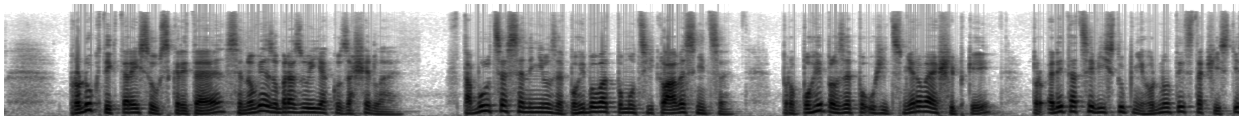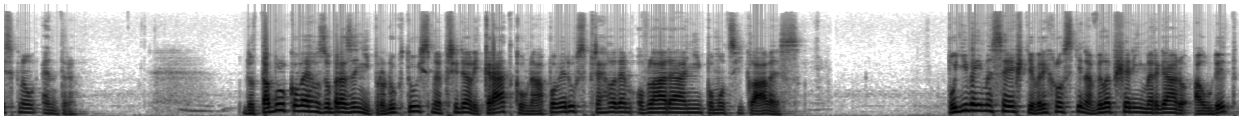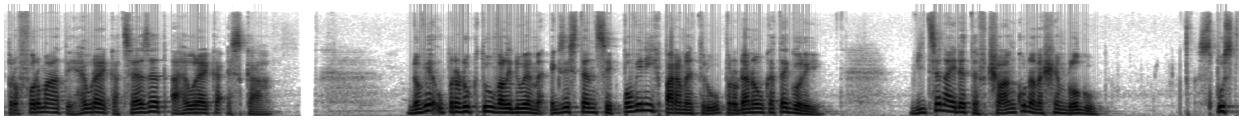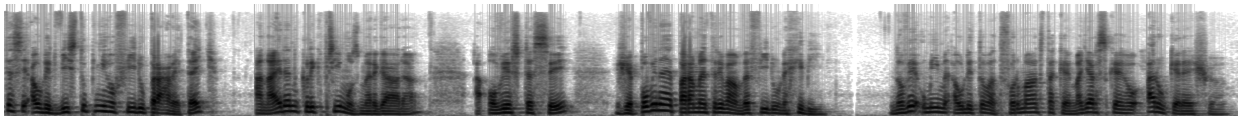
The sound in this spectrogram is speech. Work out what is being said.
Produkty, které jsou skryté, se nově zobrazují jako zašedlé. Tabulce se nyní lze pohybovat pomocí klávesnice. Pro pohyb lze použít směrové šipky, pro editaci výstupní hodnoty stačí stisknout Enter. Do tabulkového zobrazení produktu jsme přidali krátkou nápovědu s přehledem ovládání pomocí kláves. Podívejme se ještě v rychlosti na vylepšený Mergado Audit pro formáty Heureka.cz a Heureka.sk. Nově u produktů validujeme existenci povinných parametrů pro danou kategorii. Více najdete v článku na našem blogu. Spusťte si audit výstupního feedu právě teď a na jeden klik přímo z Mergáda a ověřte si, že povinné parametry vám ve feedu nechybí. Nově umíme auditovat formát také maďarského Arukeresho.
